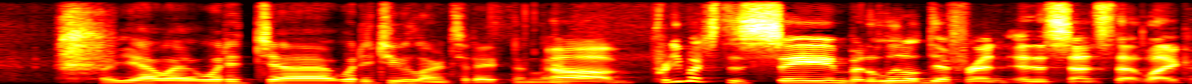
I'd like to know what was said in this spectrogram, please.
but yeah, what, what did uh, what did you learn today, Finley? Um, pretty much the same, but a little different in the sense that like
